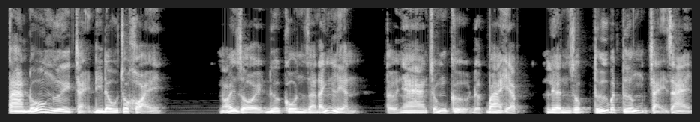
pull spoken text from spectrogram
ta đố ngươi chạy đi đâu cho khỏi. Nói rồi đưa côn ra đánh liền tử nha chống cự được ba hiệp, liền dục tứ bất tướng chạy dài.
